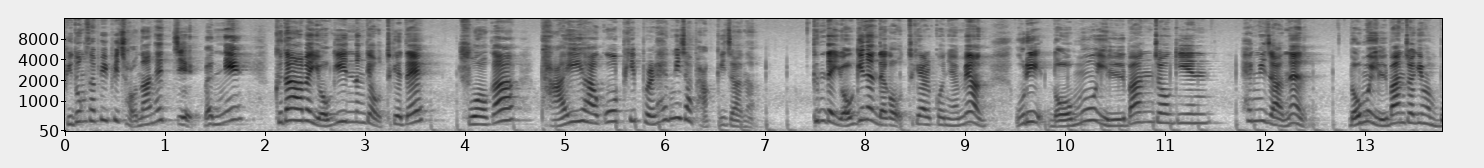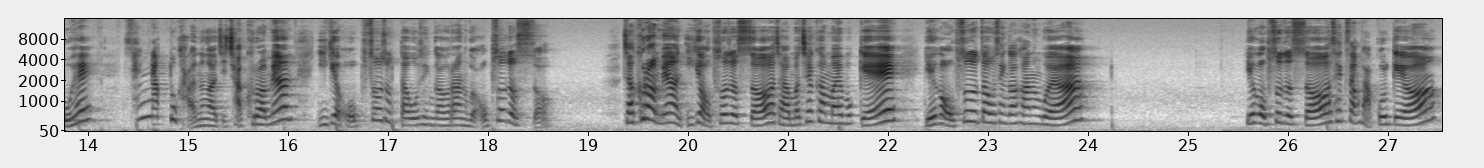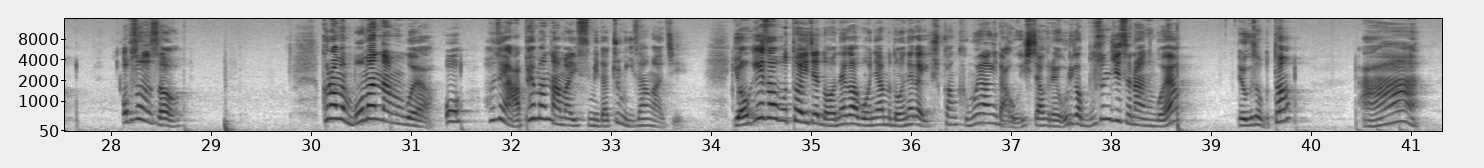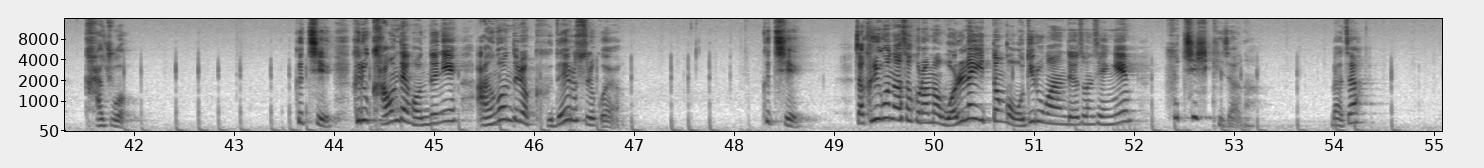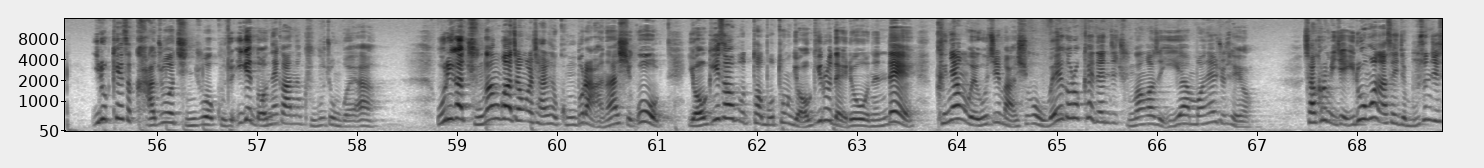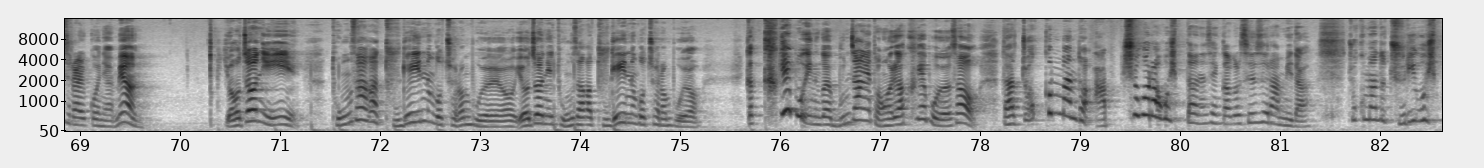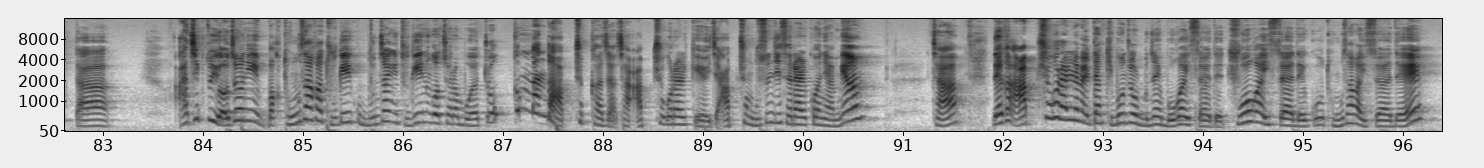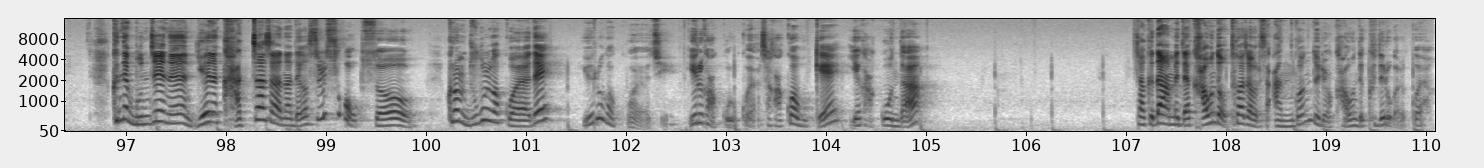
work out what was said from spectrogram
비동사 PP 전환했지. 맞니? 그 다음에 여기 있는 게 어떻게 돼? 주어가 by하고 people 행위자 바뀌잖아. 근데 여기는 내가 어떻게 할 거냐면 우리 너무 일반적인 행위자는 너무 일반적이면 뭐해? 생략도 가능하지. 자 그러면 이게 없어졌다고 생각을 하는 거야. 없어졌어. 자 그러면 이게 없어졌어. 자 한번 체크 한번 해볼게. 얘가 없어졌다고 생각하는 거야. 얘가 없어졌어. 색상 바꿀게요. 없어졌어. 그러면 뭐만 남은 거야? 어, 선생님 앞에만 남아 있습니다. 좀 이상하지. 여기서부터 이제 너네가 뭐냐면 너네가 익숙한 그 모양이 나오기 시작을 해. 우리가 무슨 짓을 하는 거야? 여기서부터? 아, 가주어. 그치? 그리고 가운데 건드니 안 건드려 그대로 쓸 거야. 그치? 자, 그리고 나서 그러면 원래 있던 거 어디로 가는데요, 선생님? 후치시키잖아. 맞아? 이렇게 해서 가주어, 진주어, 구조. 이게 너네가 하는 그 구조인 거야. 우리가 중간 과정을 잘 공부를 안 하시고 여기서부터 보통 여기로 내려오는데 그냥 외우지 마시고 왜 그렇게 된지 중간 과정 이해 한번 해주세요. 자, 그럼 이제 이러고 나서 이제 무슨 짓을 할 거냐면 여전히 동사가 두 개 있는 것처럼 보여요. 여전히 동사가 두 개 있는 것처럼 보여. 그러니까 크게 보이는 거야. 문장의 덩어리가 크게 보여서 나 조금만 더 압축을 하고 싶다는 생각을 슬슬 합니다. 조금만 더 줄이고 싶다. 아직도 여전히 막 동사가 두 개 있고 문장이 두 개 있는 것처럼 보여. 조금만 더 압축하자. 자, 압축을 할게요. 이제 압축 무슨 짓을 할 거냐면 자, 내가 압축을 하려면 일단 기본적으로 문장에 뭐가 있어야 돼? 주어가 있어야 되고 동사가 있어야 돼. 근데 문제는 얘는 가짜잖아. 내가 쓸 수가 없어. 그럼 누굴 갖고 와야 돼? 얘를 갖고 와야지. 얘를 갖고 올 거야. 자, 갖고 와 볼게. 얘 갖고 온다. 자, 그 다음에 내가 가운데 어떻게 하자 그래서 안 건드려. 가운데 그대로 갈 거야.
